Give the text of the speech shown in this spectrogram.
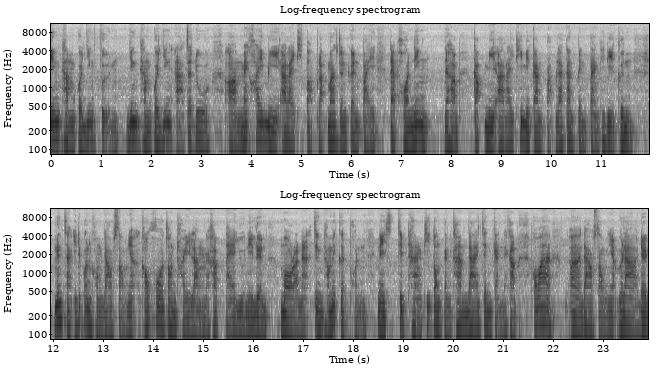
ยิ่งทำก็ยิ่งฝืน ยิ่งทำก็ยิ่งอาจจะดูไม่ค่อยมีอะไรที่ตอบรับมากจนเกินไป แต่พอนิ่งนะครับ กับมีอะไรที่มีการปรับและการเปลี่ยนแปลงที่ดีขึ้น เนื่องจากอิทธิพลของดาวเสาร์เนี่ยเขาโคจรถอยหลังนะครับ แต่อยู่ในเรือนมรณะจึงทำให้เกิดผลในทิศทางที่ตรงกันข้ามได้เช่นกันนะครับ เพราะว่าอ่าดาวเสาร์เนี่ยเวลาเดิน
